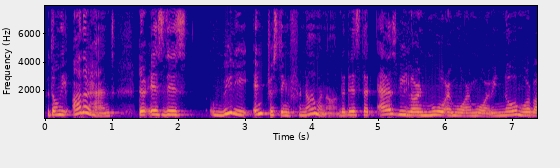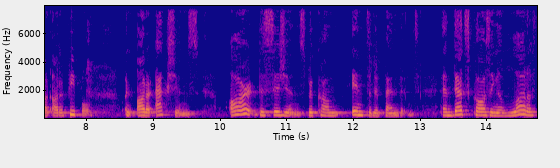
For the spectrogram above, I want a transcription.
But on the other hand, there is this really interesting phenomenon that is that as we learn more and more and more, we know more about other people and other actions, our decisions become interdependent. And that's causing a lot of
